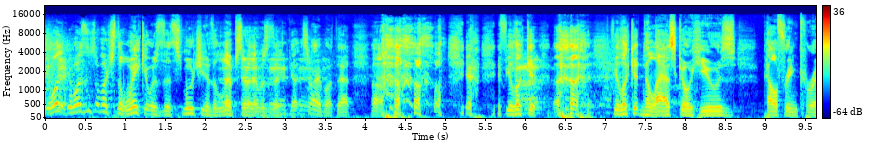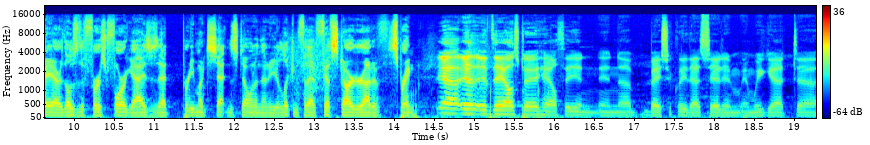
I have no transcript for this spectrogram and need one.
it, was, it wasn't so much the wink; it was the smooching of the lips there. That was the. Sorry about that. Uh, if you look at if you look at Nolasco, Hughes, Pelfrey and Correia, are those the first four guys? Is that pretty much set in stone? And then are you looking for that fifth starter out of spring? Yeah, if they all stay healthy, and, and uh, basically that's it. And, and we got, uh,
